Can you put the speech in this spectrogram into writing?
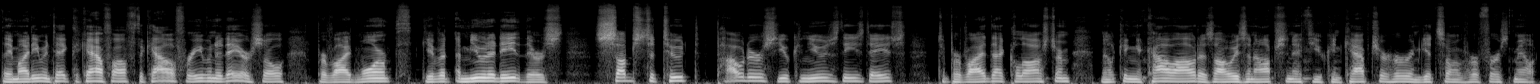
They might even take the calf off the cow for even a day or so, provide warmth, give it immunity. There's substitute powders you can use these days to provide that colostrum. Milking a cow out is always an option if you can capture her and get some of her first milk.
